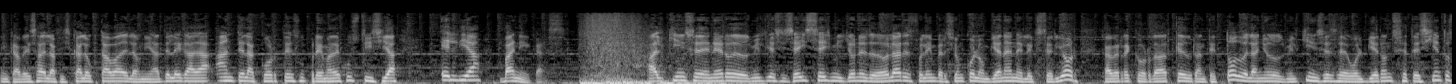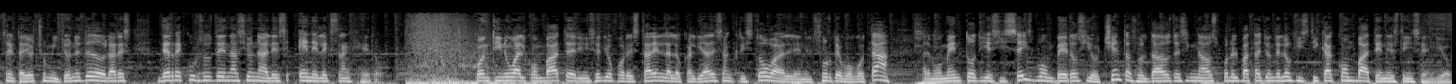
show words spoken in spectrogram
en cabeza de la fiscal octava de la unidad delegada ante la Corte Suprema de Justicia, Elia Vanegas. Al 15 de enero de 2016, 6 millones de dólares fue la inversión colombiana en el exterior. Cabe recordar que durante todo el año 2015 se devolvieron 738 millones de dólares de recursos de nacionales en el extranjero. Continúa el combate del incendio forestal en la localidad de San Cristóbal, en el sur de Bogotá. Al momento, 16 bomberos y 80 soldados designados por el Batallón de Logística combaten este incendio.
